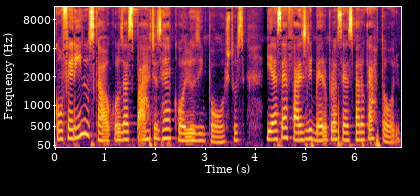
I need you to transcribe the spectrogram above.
conferindo os cálculos, as partes recolhem os impostos e a Cefaz libera o processo para o cartório.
